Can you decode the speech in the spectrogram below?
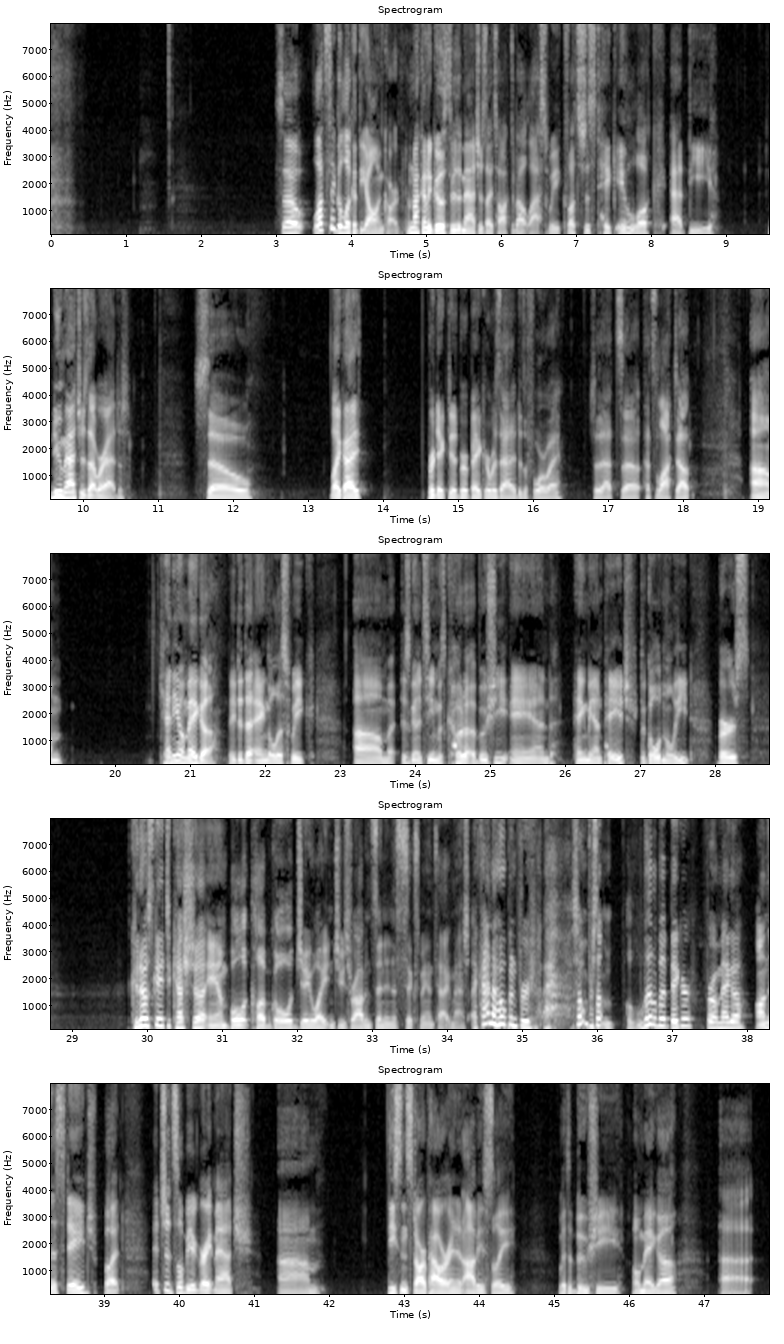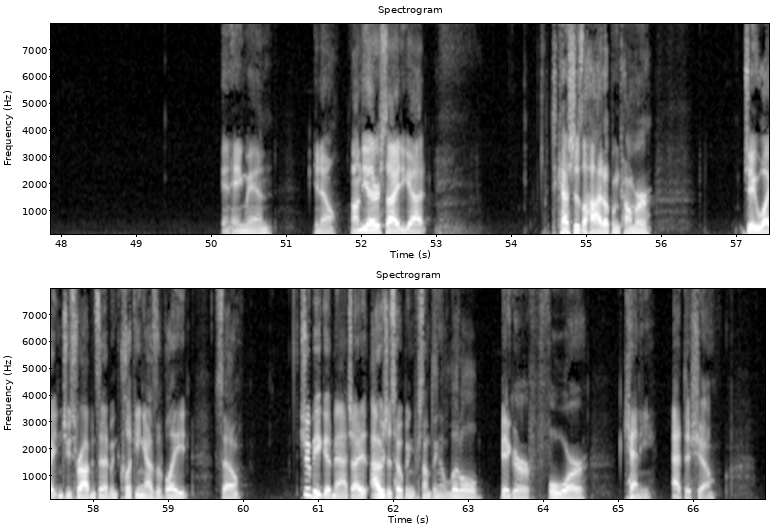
So, let's take a look at the All In card. I'm not going to go through the matches I talked about last week. Let's just take a look at the new matches that were added. So, like I predicted, Britt Baker was added to the four way. So that's uh, that's locked up. Um, Kenny Omega, they did that angle this week. Um, is going to team with Kota Ibushi and Hangman Page, the Golden Elite, versus Konosuke Takeshita and Bullet Club Gold, Jay White and Juice Robinson in a six-man tag match. I kind of hoping for hoping for something a little bit bigger for Omega on this stage, but it should still be a great match. Um, decent star power in it, obviously, with Ibushi, Omega, uh, and Hangman. You know, on the other side, you got Takeshita's a hot up and comer. Jay White and Juice Robinson have been clicking as of late. So should be a good match. I, I was just hoping for something a little bigger for Kenny at the show.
